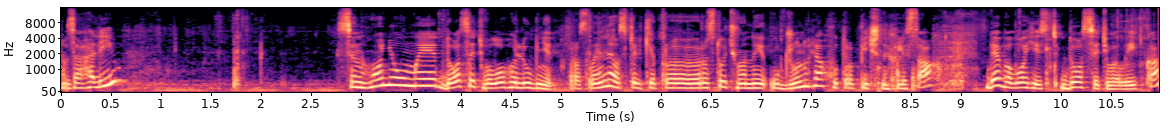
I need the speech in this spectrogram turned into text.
взагалі. Сингоніуми досить вологолюбні рослини, оскільки ростуть вони у джунглях, у тропічних лісах, де вологість досить велика,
